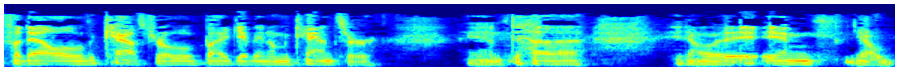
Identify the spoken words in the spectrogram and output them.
Fidel Castro by giving him cancer, and uh, you know, and you know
